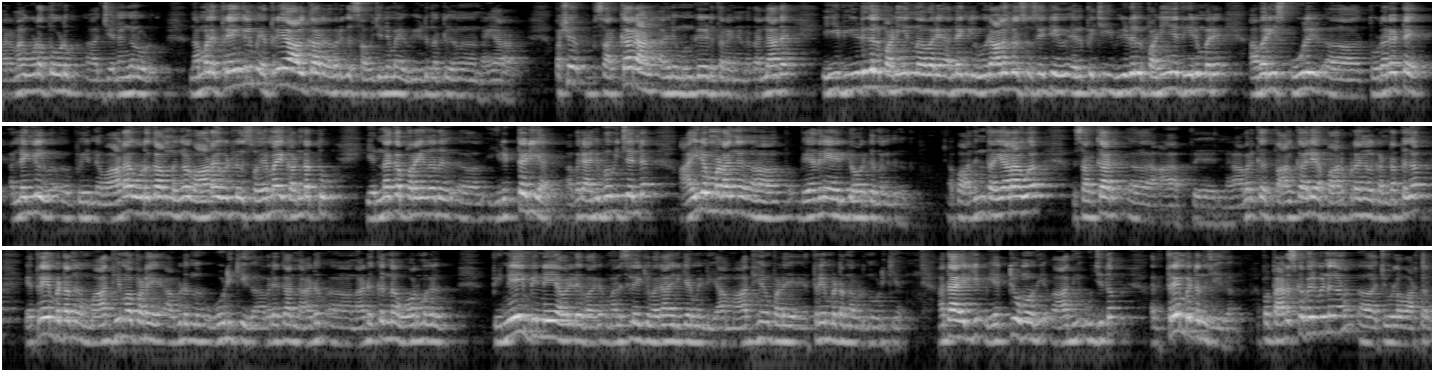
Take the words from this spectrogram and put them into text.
ഭരണകൂടത്തോടും ജനങ്ങളോടും. നമ്മൾ എത്രയെങ്കിലും എത്രയോ ആൾക്കാർ അവർക്ക് സൗജന്യമായി വീട് നട്ടുക തയ്യാറാണ്. പക്ഷേ സർക്കാരാണ് അതിന് മുൻകൈ എടുത്തിറങ്ങേണ്ടത്. അല്ലാതെ ഈ വീടുകൾ പണിയുന്നവരെ അല്ലെങ്കിൽ ഊരാളുകൾ സൊസൈറ്റി ഏൽപ്പിച്ച് ഈ വീടുകൾ പണിഞ്ഞ് തീരും വരെ അവർ ഈ സ്കൂളിൽ തുടരട്ടെ. അല്ലെങ്കിൽ പിന്നെ വാടക കൊടുക്കാം നിങ്ങൾ വാടക വീട്ടിൽ സ്വയമായി കണ്ടെത്തൂ എന്നൊക്കെ പറയുന്നത് ഇരുട്ടടിയാണ്. അവരനുഭവിച്ചതിന്റെ ആയിരം മടങ്ങ് വേദനയായിരിക്കും അവർക്ക് നൽകുന്നത്. അപ്പോൾ അതിന് തയ്യാറാവുക. സർക്കാർ പിന്നെ അവർക്ക് താൽക്കാലിക പാർപ്പിടങ്ങൾ കണ്ടെത്തുക. എത്രയും പെട്ടെന്ന് മാധ്യമപ്പടയെ അവിടുന്ന് ഓടിക്കുക. അവരൊക്കെ നടു നടുക്കുന്ന ഓർമ്മകൾ പിന്നെയും പിന്നെയും അവരുടെ മനസ്സിലേക്ക് വരാതിരിക്കാൻ വേണ്ടി ആ മാധ്യമപ്പടയെ എത്രയും പെട്ടെന്ന് അവിടുന്ന് ഓടിക്കുക. അതായിരിക്കും ഏറ്റവും ആദ്യം ഉചിതം. അത് എത്രയും പെട്ടെന്ന് ചെയ്യുക. അപ്പോൾ പാരസ് കഫേൽ വീണ്ടും കാണാം. ചൂടുള്ള വാർത്തകൾ.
